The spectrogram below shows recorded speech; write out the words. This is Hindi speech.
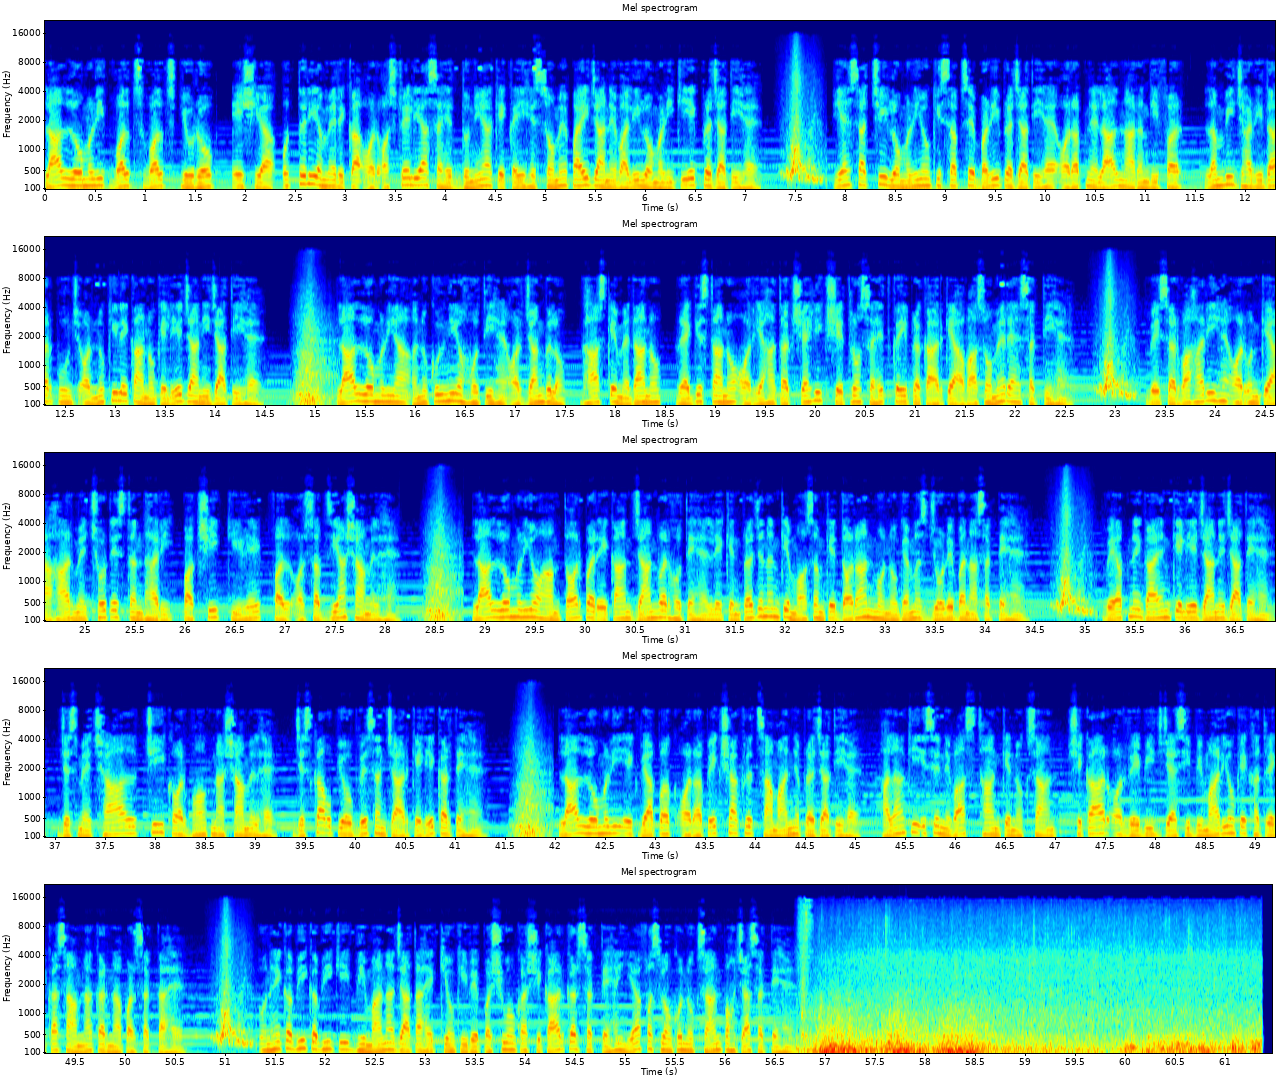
लाल लोमड़ी वल्प्स वल्प्स यूरोप, एशिया, उत्तरी अमेरिका और ऑस्ट्रेलिया सहित दुनिया के कई हिस्सों में पाई जाने वाली लोमड़ी की एक प्रजाति है। यह सच्ची लोमड़ियों की सबसे बड़ी प्रजाति है और अपने लाल नारंगी फर, लंबी झाड़ीदार पूंछ और नुकीले कानों के लिए जानी जाती है। लाल लोमड़ियाँ अनुकूलनीय होती हैं और जंगलों, घास के मैदानों, रेगिस्तानों और यहाँ तक शहरी क्षेत्रों सहित कई प्रकार के आवासों में रह सकती हैं। वे सर्वाहारी हैं और उनके आहार में छोटे स्तनधारी, पक्षी, कीड़े, फल और सब्ज़ियाँ शामिल हैं। लाल लोमड़ियों आमतौर पर एकांत जानवर होते हैं, लेकिन प्रजनन के मौसम के दौरान मोनोगेमस जोड़े बना सकते हैं। वे अपने गायन के लिए जाने जाते हैं, जिसमें छाल, चीख और भौंकना शामिल है, जिसका उपयोग वे संचार के लिए करते हैं। लाल लोमड़ी एक व्यापक और अपेक्षाकृत सामान्य प्रजाति है, हालाँकि इसे निवास स्थान के नुकसान, शिकार और रेबीज जैसी बीमारियों के खतरे का सामना करना पड़ सकता है। उन्हें कभी कभी कीट भी माना जाता है, क्योंकि वे पशुओं का शिकार कर सकते हैं या फ़सलों को नुकसान पहुँचा सकते हैं।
